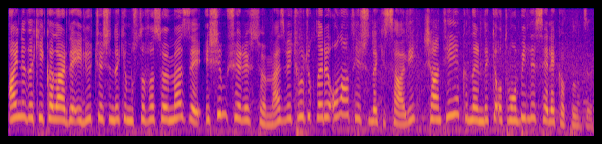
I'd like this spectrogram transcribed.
Aynı dakikalarda 53 yaşındaki Mustafa Sönmez de eşi Müşerref Sönmez ve çocukları 16 yaşındaki Salih şantiye yakınlarındaki otomobille sele kapıldı.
